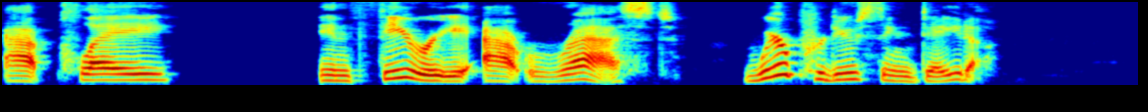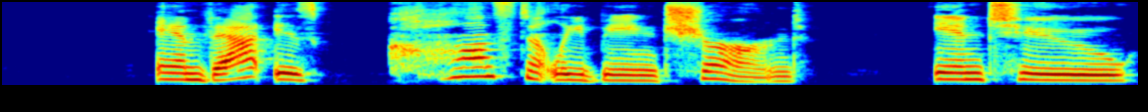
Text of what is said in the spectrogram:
at play, in theory, at rest, we're producing data. And that is constantly being churned into,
